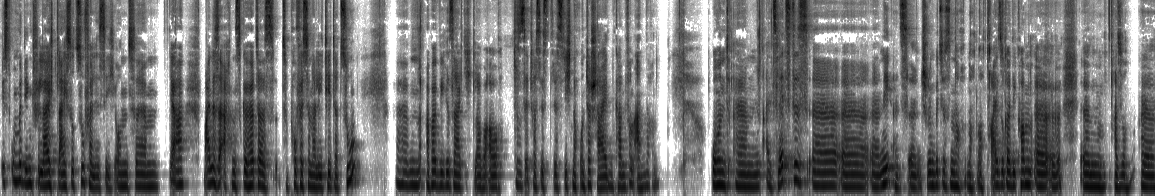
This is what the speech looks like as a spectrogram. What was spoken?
ist unbedingt vielleicht gleich so zuverlässig. Und ähm, ja, meines Erachtens gehört das zur Professionalität dazu. Ähm, aber wie gesagt, ich glaube auch, dass es etwas ist, das dich noch unterscheiden kann von anderen. Und ähm, als letztes, äh, äh, äh, nee, als äh, Entschuldigung, bitte es sind noch noch noch drei sogar, die kommen. Äh, äh, ähm, also äh,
